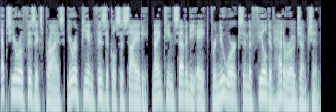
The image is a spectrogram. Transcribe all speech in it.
EPS Europhysics Prize European Physical Society 1978 for new works in the field of heterojunctions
